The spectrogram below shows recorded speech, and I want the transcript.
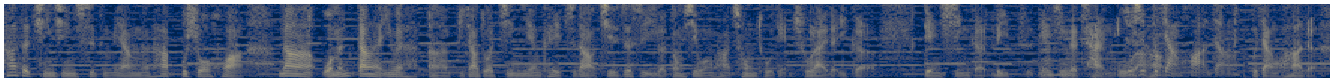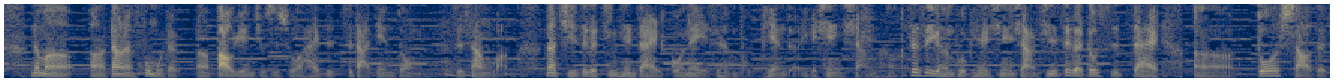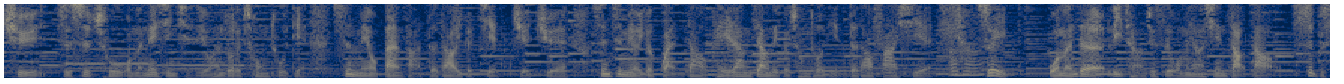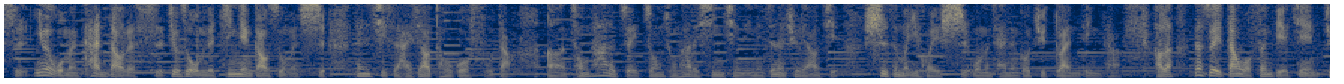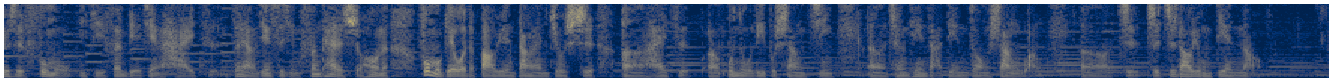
他的情形是怎么样呢？他不说话。那我们当然因为呃比较多经验，可以知道其实这是一个东西文化冲突点出来的一个典型的例子，典型的产物，就是不讲话这样。不讲话的。那么呃，当然父母的呃抱怨就是说孩子只打电动，只上网，嗯。那其实这个今天在国内也是很普遍的一个现象哈，这是一个很普遍的现象。其实这个都是在呃。多少的去指示出我们内心其实有很多的冲突点是没有办法得到一个解解决，甚至没有一个管道可以让这样的一个冲突点得到发泄，嗯，所以。我们的立场就是，我们要先找到是不是，因为我们看到的是，就是我们的经验告诉我们是，但是其实还是要透过辅导，呃，从他的嘴中，从他的心情里面，真的去了解是这么一回事，我们才能够去断定他。好了，那所以当我分别见就是父母以及分别见孩子这两件事情分开的时候呢，父母给我的抱怨当然就是，呃，孩子呃不努力不上进，呃，成天打电动上网，呃，只只知道用电脑。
